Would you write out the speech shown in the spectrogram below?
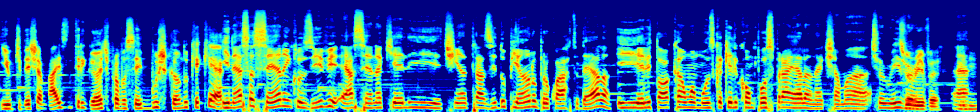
E o que deixa mais intrigante para você ir buscando o que, que é. E nessa cena, inclusive, é a cena que ele tinha trazido o piano pro quarto dela e ele toca uma música que ele compôs para ela, né? Que chama To River. To River. É. Uhum.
